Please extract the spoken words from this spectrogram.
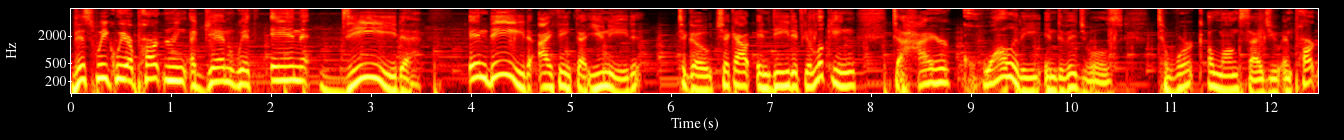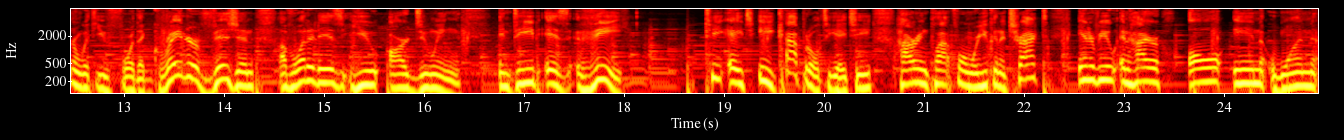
This week we are partnering again with Indeed. Indeed, I think that you need to go check out Indeed if you're looking to hire quality individuals to work alongside you and partner with you for the greater vision of what it is you are doing. Indeed is the T H E, capital T H E, hiring platform where you can attract, interview, and hire all in one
